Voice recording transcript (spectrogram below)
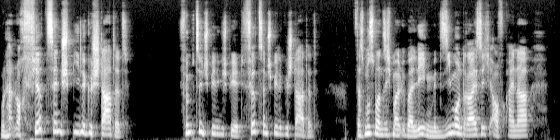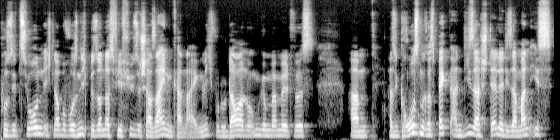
und hat noch 14 Spiele gestartet. 15 Spiele gespielt, 14 Spiele gestartet. Das muss man sich mal überlegen. Mit 37 auf einer Position, ich glaube, wo es nicht besonders viel physischer sein kann eigentlich, wo du dauernd nur umgemömmelt wirst. Ähm, also großen Respekt an dieser Stelle. Dieser Mann ist,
